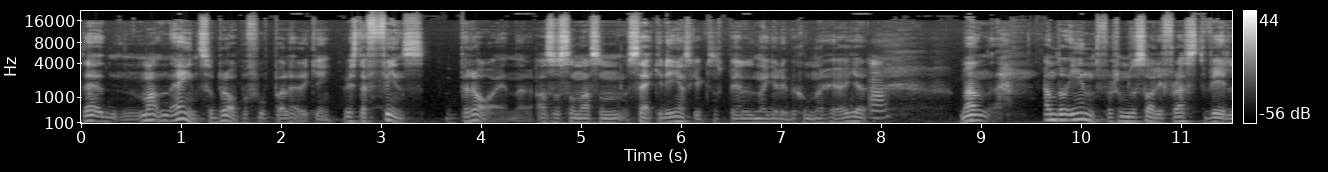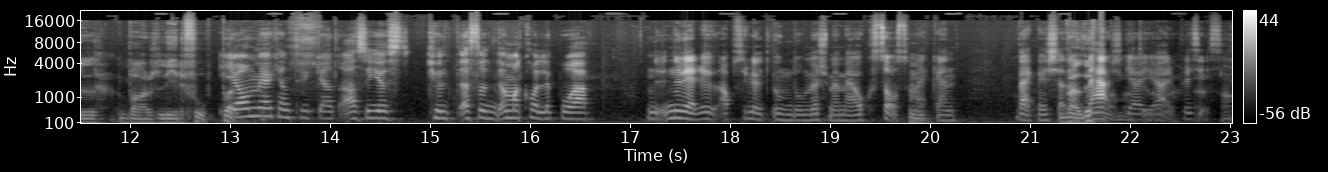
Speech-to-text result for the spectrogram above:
det. Man är inte så bra på fotboll här kring. Visst det finns bra enor, alltså sådana som säkerligen skulle kunna spela några divisioner högre. Ja. Men ändå inte, för som du sa, de flesta vill bara lira fotboll. Ja, men jag kan tycka att alltså just kult, alltså om man kollar på, nu, nu är det ju absolut ungdomar som är med också som verkligen Verkligen känner att det här ska jag göra. Precis. Ja.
